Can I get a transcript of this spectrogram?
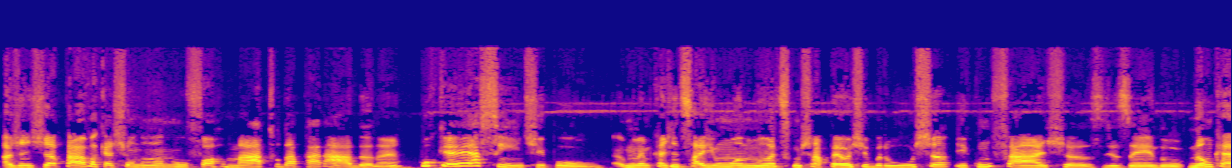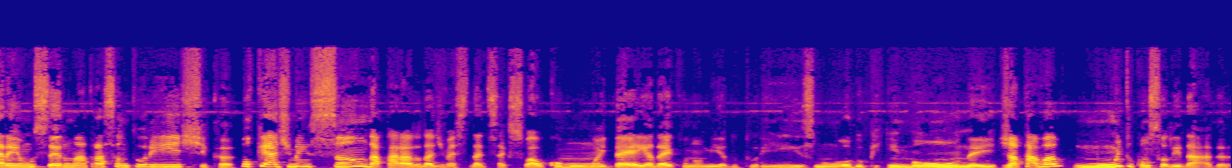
a gente já estava questionando o formato da parada, né? Porque, assim, tipo, eu me lembro que a gente saiu um ano antes com chapéus de bruxa e com faixas, dizendo: não queremos ser uma atração turística. Porque a dimensão da parada da diversidade sexual como uma ideia da economia do turismo ou do picking money já estava muito consolidada.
